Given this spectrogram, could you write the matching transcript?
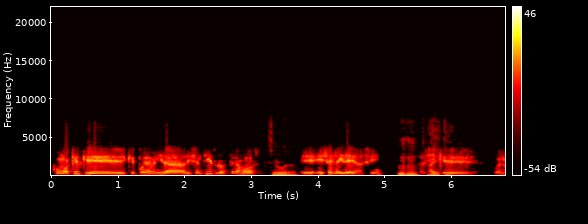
como aquel que, que pueda venir a disentirlo, esperamos. Seguro. Eh, esa es la idea, ¿sí? Así que bueno,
